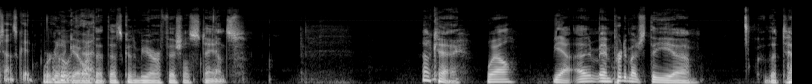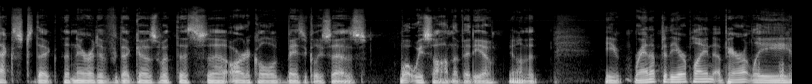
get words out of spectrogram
sounds good. We're I'll going to go with that. it. That's going to be our official stance. Okay. Well, yeah, and and pretty much the uh, the text, the the narrative that goes with this uh, article basically says what we saw in the video. You know that he ran up to the airplane. Apparently,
